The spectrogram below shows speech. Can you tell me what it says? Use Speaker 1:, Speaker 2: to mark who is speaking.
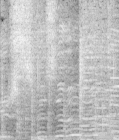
Speaker 1: bir sözüm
